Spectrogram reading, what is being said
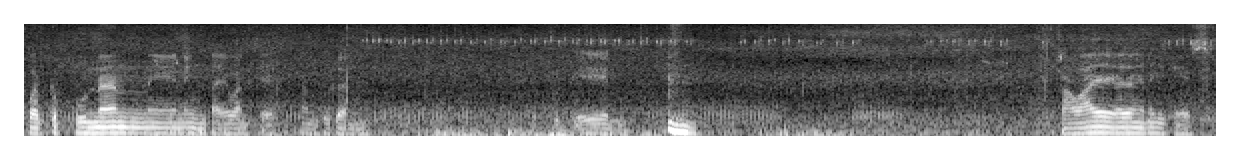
perkebunan ning Taiwan guys tanduran pudin sawah kayak ini guys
